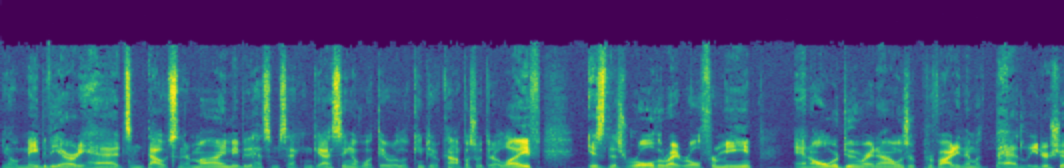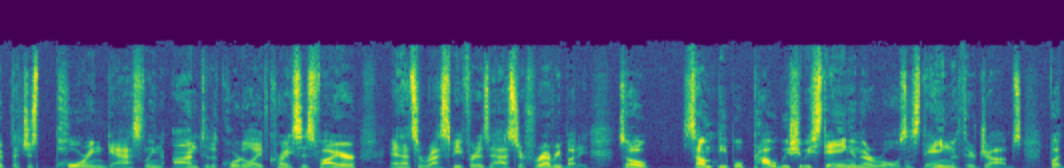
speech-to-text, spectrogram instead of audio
you know, maybe they already had some doubts in their mind. Maybe they had some second guessing of what they were looking to accomplish with their life. Is this role the right role for me? And all we're doing right now is we're providing them with bad leadership that's just pouring gasoline onto the quarter life crisis fire. And that's a recipe for disaster for everybody. So some people probably should be staying in their roles and staying with their jobs, but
